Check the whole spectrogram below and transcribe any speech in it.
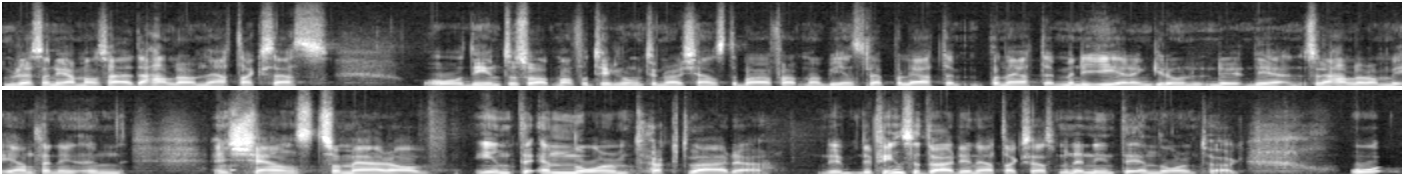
resonerar man så här, det handlar om nätaccess. Och det är inte så att man får tillgång till några tjänster bara för att man blir insläppt på nätet. På nätet men det ger en grund. Det, så det handlar om egentligen en, en tjänst som är av inte enormt högt värde. Det, det finns ett värde i nätaccess men den är inte enormt hög. Och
